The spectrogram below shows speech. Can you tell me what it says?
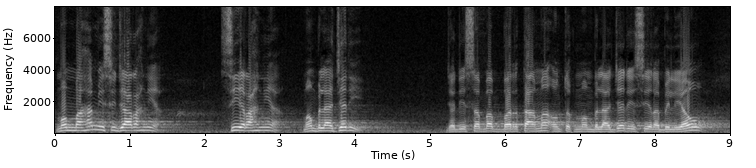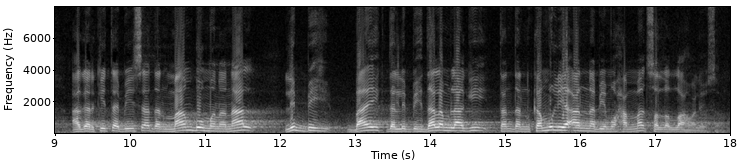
memahami sejarahnya sirahnya mempelajari jadi sebab pertama untuk mempelajari sirah beliau agar kita bisa dan mampu mengenal lebih baik dan lebih dalam lagi tentang kemuliaan Nabi Muhammad sallallahu alaihi wasallam.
